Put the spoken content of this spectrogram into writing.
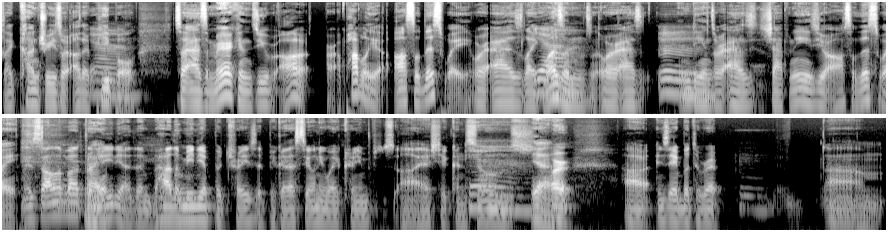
like countries or other yeah. people so as Americans you are, are probably also this way or as like Yeah. Muslims or as Mm. Indians or as Japanese you're also this way It's all about the Right. media, the, how the media portrays it, because that's the only way Korean uh, actually consumes Yeah. or uh, is able to rep, Mm. um,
